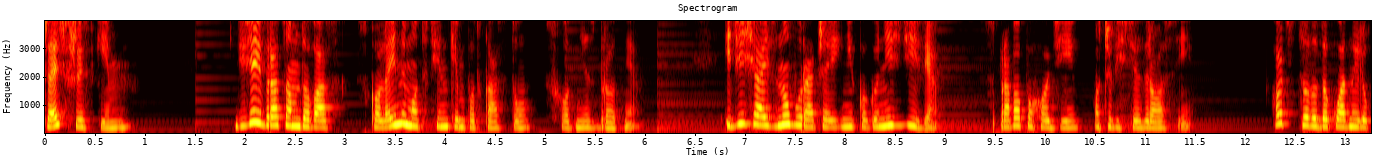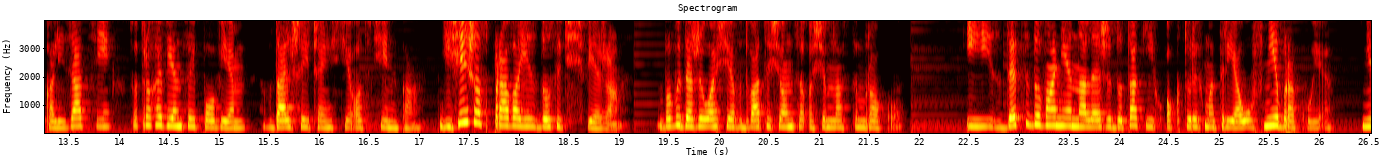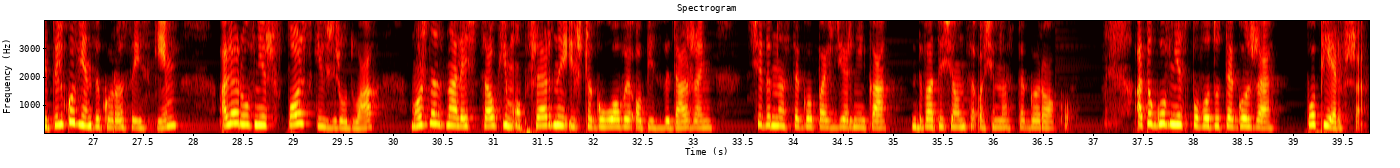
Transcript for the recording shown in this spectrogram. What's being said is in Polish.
Cześć wszystkim! Dzisiaj wracam do Was z kolejnym odcinkiem podcastu Wschodnie Zbrodnie. I dzisiaj znowu raczej nikogo nie zdziwię. Sprawa pochodzi oczywiście z Rosji. Choć co do dokładnej lokalizacji, to trochę więcej powiem w dalszej części odcinka. Dzisiejsza sprawa jest dosyć świeża, bo wydarzyła się w 2018 roku. I zdecydowanie należy do takich, o których materiałów nie brakuje. Nie tylko w języku rosyjskim, ale również w polskich źródłach można znaleźć całkiem obszerny i szczegółowy opis wydarzeń z 17 października 2018 roku. A to głównie z powodu tego, że po pierwsze,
